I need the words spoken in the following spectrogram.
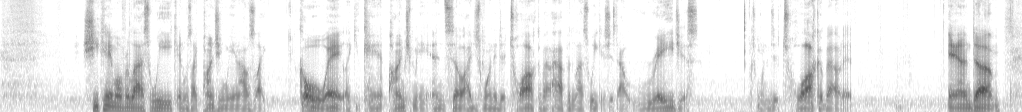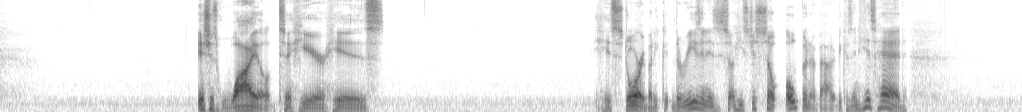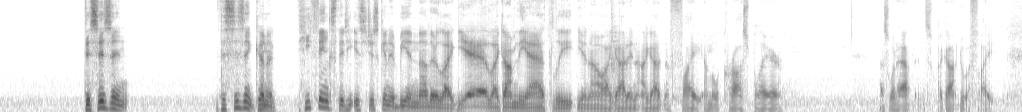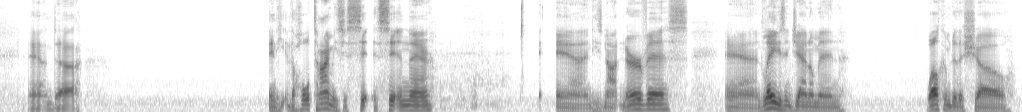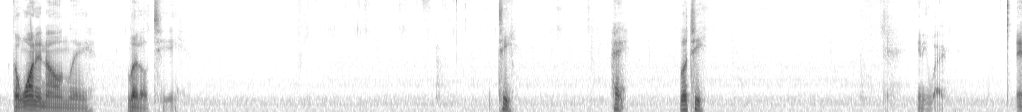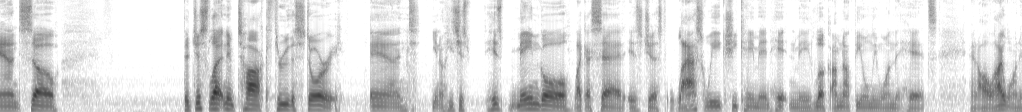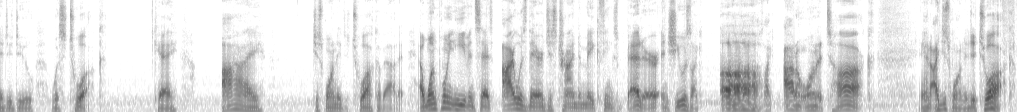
she came over last week and was like punching me and I was like go away. Like you can't punch me. And so I just wanted to talk about what happened last week. It's just outrageous. I just wanted to talk about it. And um, it's just wild to hear his his story. But he, the reason is so, he's just so open about it because in his head this isn't this isn't gonna he thinks that it's just gonna be another like yeah like i'm the athlete you know i got in i got in a fight i'm a lacrosse player. That's what happens. I got into a fight. And uh and he, the whole time he's just sit, sitting there and he's not nervous. And ladies and gentlemen welcome to the show the one and only Little T. T. Hey, Little T. anyway. And so they're just letting him talk through the story. And, you know, he's just, his main goal, like I said, is just last week she came in hitting me. Look, I'm not the only one that hits. And all I wanted to do was talk. Okay? I just wanted to talk about it. At one point, he even says, I was there just trying to make things better. And she was like, oh, like, I don't want to talk. And I just wanted to talk.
